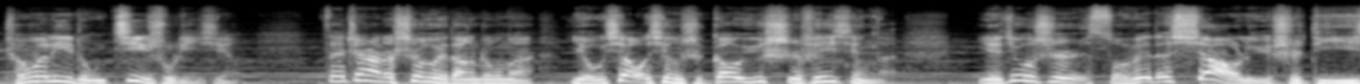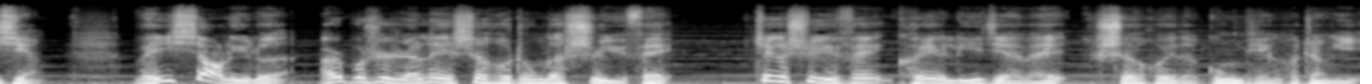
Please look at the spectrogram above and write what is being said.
成为了一种技术理性。在这样的社会当中呢，有效性是高于是非性的，也就是所谓的效率是第一性，唯效率论，而不是人类社会中的是与非。这个是与非可以理解为社会的公平和正义。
